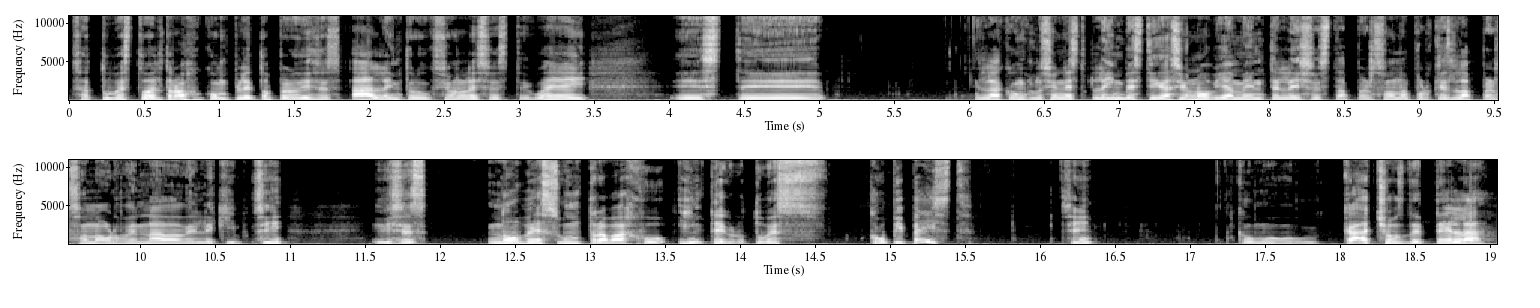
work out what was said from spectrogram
O sea, tú ves todo el trabajo completo, pero dices, ah, la introducción la hizo este güey, este... La conclusión es, la investigación obviamente la hizo esta persona porque es la persona ordenada del equipo, ¿sí? Y dices, no ves un trabajo íntegro, tú ves copy-paste, ¿sí? Como cachos de tela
